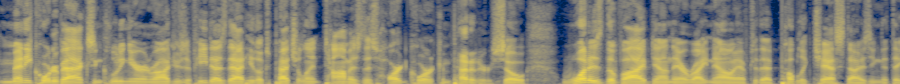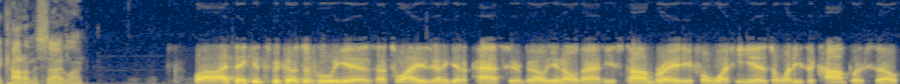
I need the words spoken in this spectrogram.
many quarterbacks, including Aaron Rodgers, if he does that, he looks petulant. Tom is this hardcore competitor. So, what is the vibe down there right now after that public chastising that they caught on the sideline? Well, I think it's because of who he is. That's why he's going to get a pass here, Bill. You know that he's Tom Brady for what he is and what he's accomplished. So,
